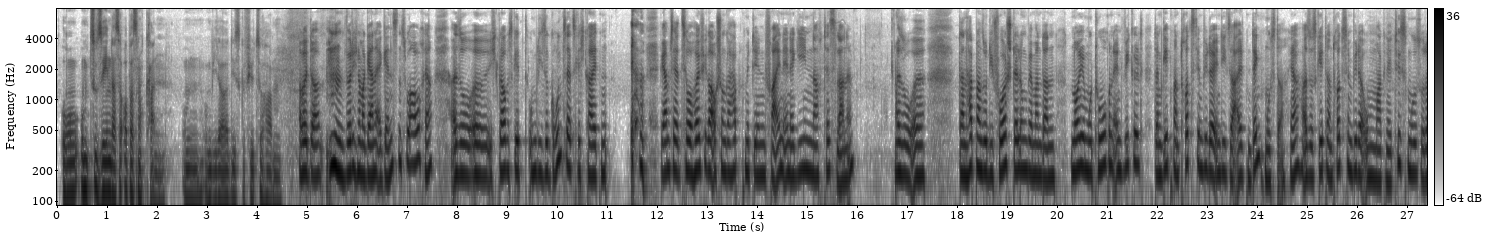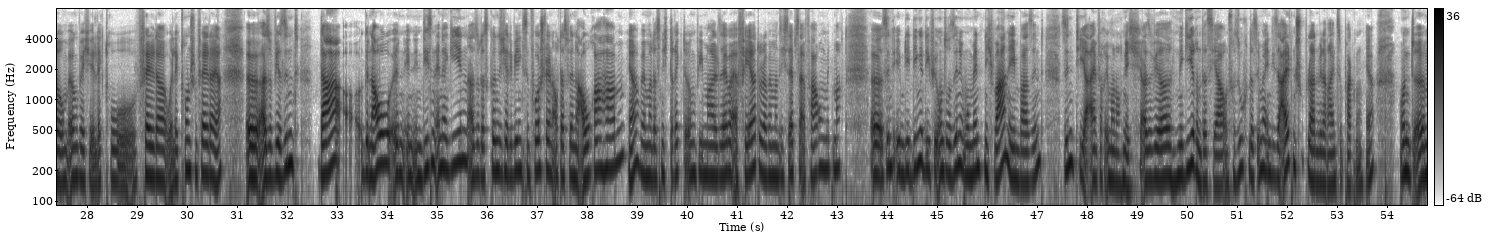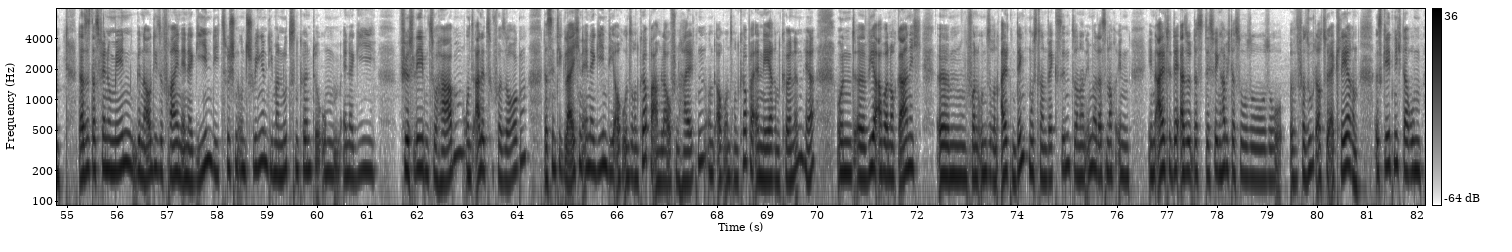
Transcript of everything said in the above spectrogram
um, um zu sehen, dass er, ob er es noch kann. Um, um wieder dieses Gefühl zu haben. Aber da würde ich noch mal gerne ergänzen zu auch, ja. Also äh, ich glaube, es geht um diese Grundsätzlichkeiten, wir haben es ja jetzt häufiger auch schon gehabt mit den freien Energien nach Tesla, ne? Also äh, dann hat man so die Vorstellung, wenn man dann neue Motoren entwickelt, dann geht man trotzdem wieder in diese alten Denkmuster. Ja, also es geht dann trotzdem wieder um Magnetismus oder um irgendwelche Elektrofelder, elektronischen Felder. Ja, äh, also wir sind da genau in, in, in diesen Energien, also das können sich ja die wenigsten vorstellen, auch dass wir eine Aura haben, ja, wenn man das nicht direkt irgendwie mal selber erfährt oder wenn man sich selbst eine Erfahrung mitmacht, äh, sind eben die Dinge, die für unsere Sinne im Moment nicht wahrnehmbar sind, sind die einfach immer noch nicht. Also wir negieren das ja und versuchen das immer in diese alten Schubladen wieder reinzupacken, ja. Und ähm, das ist das Phänomen, genau diese freien Energien, die zwischen uns schwingen, die man nutzen könnte, um Energie fürs Leben zu haben, uns alle zu versorgen. Das sind die gleichen Energien, die auch unseren Körper am Laufen halten und auch unseren Körper ernähren können. Ja? Und äh, wir aber noch gar nicht ähm, von unseren alten Denkmustern weg sind, sondern immer das noch in, in alte, De also das, deswegen habe ich das so, so, so äh, versucht auch zu erklären. Es geht nicht darum,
